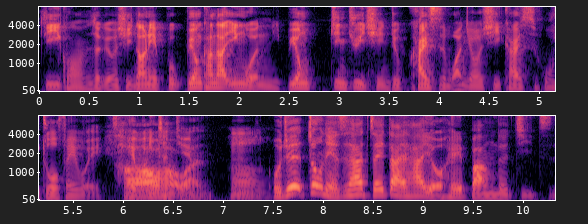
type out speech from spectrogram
第一款玩这个游戏，然后你不不用看它英文，你不用进剧情就开始玩游戏，开始胡作非为，超好玩。嗯，我觉得重点是它这一代它有黑帮的机制，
